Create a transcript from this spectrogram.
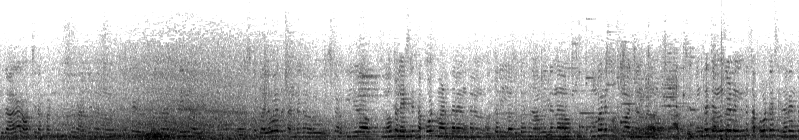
ಇದು ಆರ್ಚಿಡ್ ಅಪಾರ್ಟ್ಮೆಂಟ್ ಸರ್ ಹಾಗೆ ನಾನು ಇಷ್ಟು ಬಲವಾದ ತಂಡದವರು ಇಷ್ಟು ಇಲ್ಲಿರೋ ಲೋಕಲ್ ಏಟ್ಸ್ಗೆ ಸಪೋರ್ಟ್ ಮಾಡ್ತಾರೆ ಅಂತ ನನಗೆ ಗೊತ್ತಿರಲಿಲ್ಲ. ಬಿಕಾಸ್ ನಾವು ಇದನ್ನು ತುಂಬಾ ಸೂಕ್ಷ್ಮವಾದ ಜನಗಳು. ಇಂಥ ಜನಗಳು ಇಂಥ ಸಪೋರ್ಟರ್ಸ್ ಇದ್ದಾರೆ ಅಂತ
